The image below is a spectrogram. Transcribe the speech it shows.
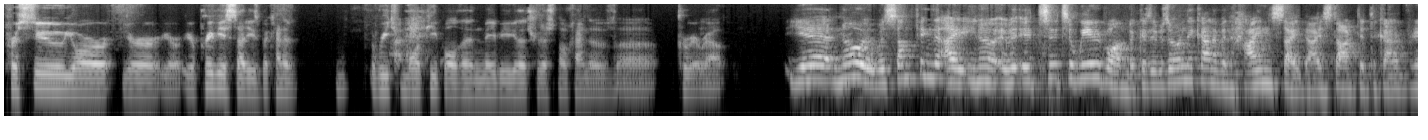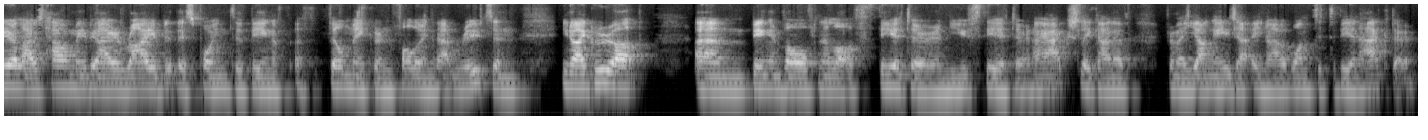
pursue your your your, your previous studies, but kind of reach more people than maybe the traditional kind of uh, career route? Yeah, no, it was something that I, you know, it, it's it's a weird one because it was only kind of in hindsight that I started to kind of realize how maybe I arrived at this point of being a, a filmmaker and following that route. And you know, I grew up um, being involved in a lot of theater and youth theater, and I actually kind of from a young age, you know, I wanted to be an actor.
